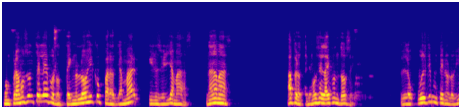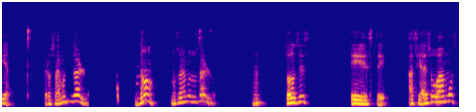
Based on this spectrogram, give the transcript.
compramos un teléfono tecnológico para llamar y recibir llamadas, nada más. Ah, pero tenemos el iPhone 12, lo último en tecnología, pero ¿sabemos usarlo? No, no sabemos usarlo. ¿ah? Entonces, este, hacia eso vamos,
